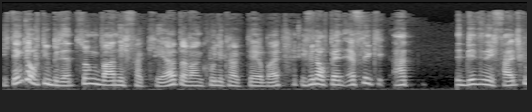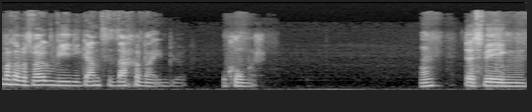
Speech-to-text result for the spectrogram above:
ich denke auch die Besetzung war nicht verkehrt, da waren coole Charaktere bei. Ich finde auch Ben Affleck hat in dem Sinne nicht falsch gemacht, aber es war irgendwie die ganze Sache war ihm blöd und komisch. Ne? Deswegen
